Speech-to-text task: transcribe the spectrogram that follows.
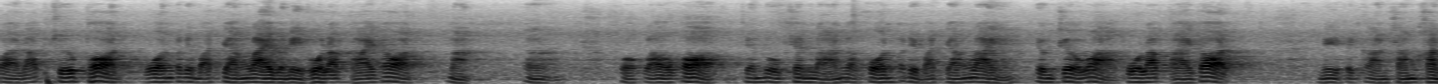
ว่ารับสืบทอดควรปฏิบัติอย่างไรวันนี้ผู้รับถ่ายทอดนะเออพวกเราก็ ช่นลูกเช่นหลานกับคนปฏิบัติอย่างไรจึงเชื่อว่าผู้รับถ่ายทอด นี่เป็นการสำคัญ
